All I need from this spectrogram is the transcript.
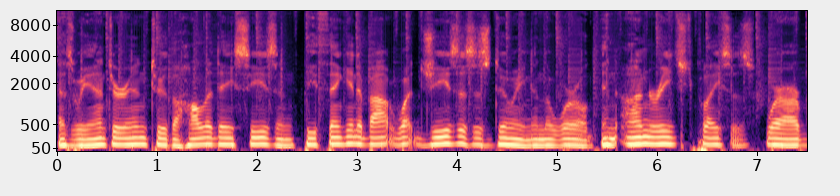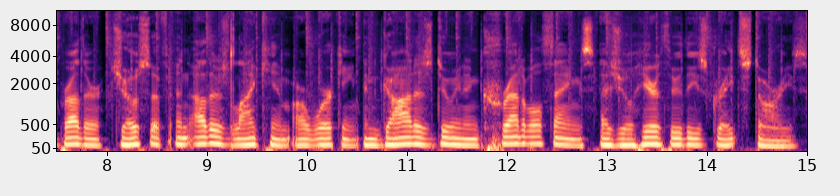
As we enter into the holiday season, be thinking about what Jesus is doing in the world in unreached places where our brother Joseph and others like him are working, and God is doing incredible things as you'll hear through these great stories.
